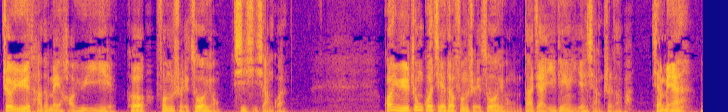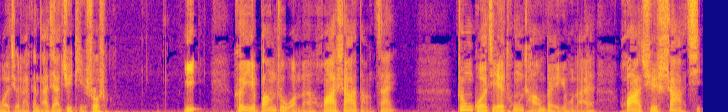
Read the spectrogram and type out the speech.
这与它的美好寓意和风水作用息息相关。关于中国结的风水作用，大家一定也想知道吧？下面我就来跟大家具体说说。一可以帮助我们化煞挡灾。中国结通常被用来化去煞气，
